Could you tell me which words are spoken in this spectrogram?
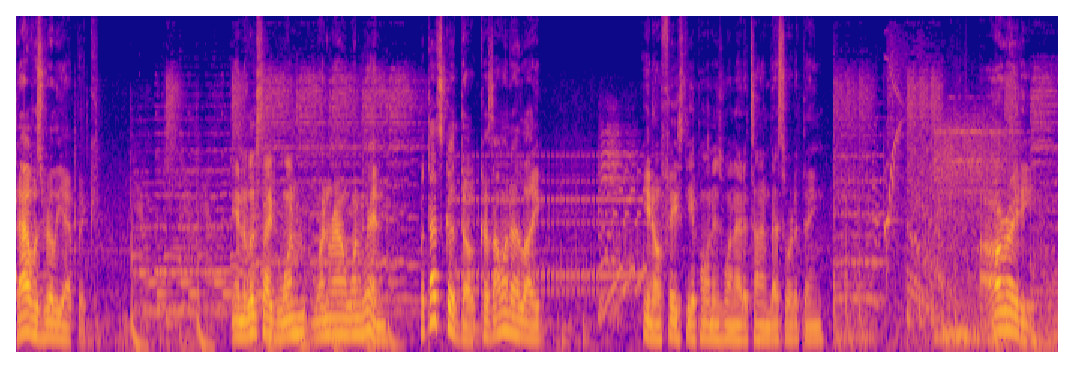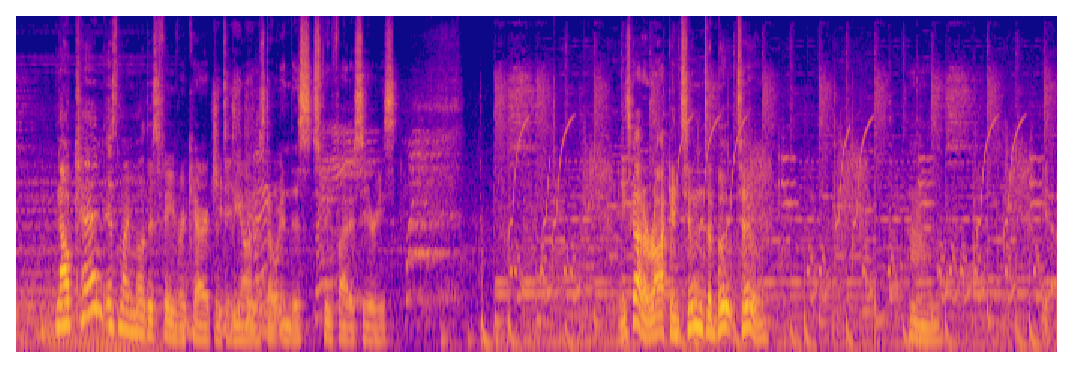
That was really epic. And it looks like one one round, one win. But that's good though, because I want to like, you know, face the opponents one at a time, that sort of thing. Alrighty. Now Ken is my mother's favorite character, to be honest though, in this Street Fighter series. He's got a rockin' tune to boot too. Hmm. Yeah.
